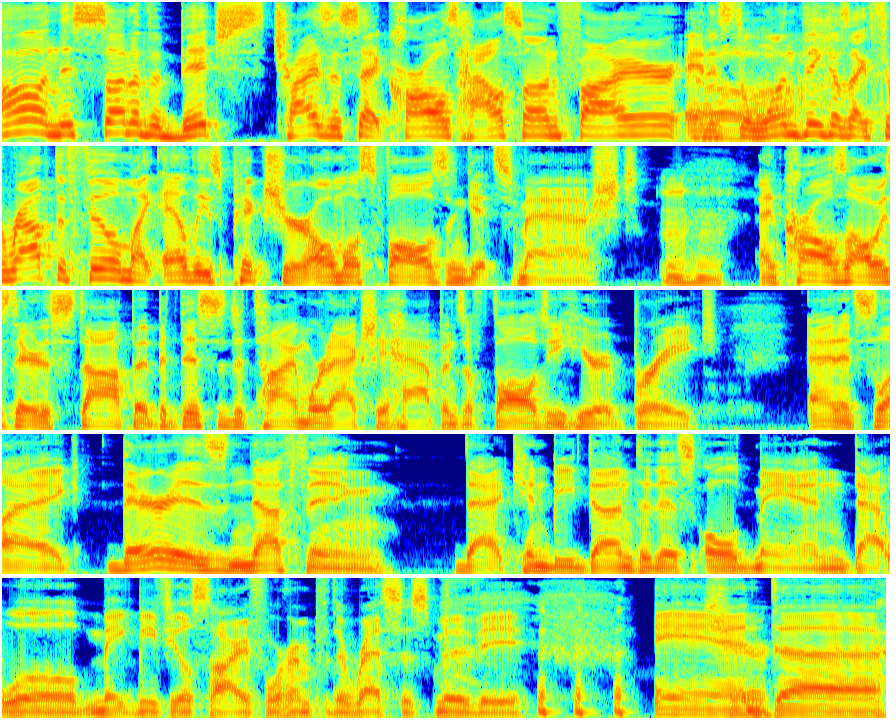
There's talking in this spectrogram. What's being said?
Oh, and this son of a bitch tries to set Carl's house on fire, and it's the one thing because like throughout the film, like Ellie's picture almost falls and gets smashed, and Carl's always there to stop it. But this is the time where it actually happens. It falls, you hear it break, and it's like there is nothing that can be done to this old man that will make me feel sorry for him for the rest of this movie. and uh,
